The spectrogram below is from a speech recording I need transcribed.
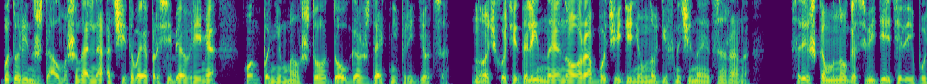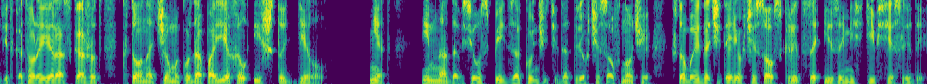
Буторин ждал, машинально отсчитывая про себя время. Он понимал, что долго ждать не придется. Ночь хоть и длинная, но рабочий день у многих начинается рано. Слишком много свидетелей будет, которые расскажут, кто на чем и куда поехал и что делал. Нет, им надо все успеть закончить до трех часов ночи, чтобы до четырех часов скрыться и замести все следы.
